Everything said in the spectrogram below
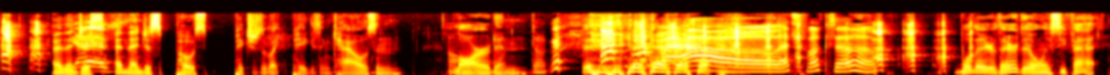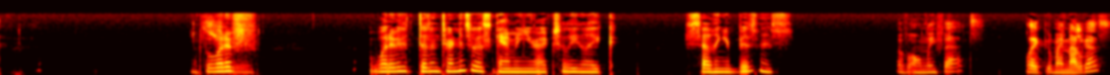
and then Yes. just and then just post pictures of like pigs and cows and lard Oh, and Don't. wow, that's fucked up. well they're there to only see fat. But what if, what if it doesn't turn into a scam and you're actually like selling your business? of only fats? Like my nalgas?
